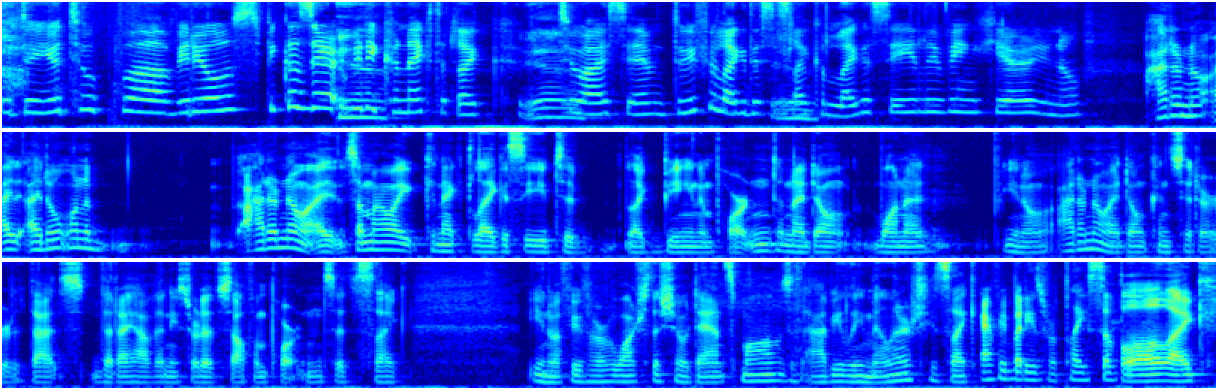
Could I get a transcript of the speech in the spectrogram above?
with the YouTube uh, videos, because they're really connected, like yeah to ICM. Do you feel like this is like a legacy living here? You know? I don't know. I, I don't want to. I don't know. I somehow I connect legacy to like being important, and I don't want to. You know, I don't know. I don't consider that's that I have any sort of self importance. It's like, you know, if you've ever watched the show Dance Moms with Abby Lee Miller, she's like everybody's replaceable, like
